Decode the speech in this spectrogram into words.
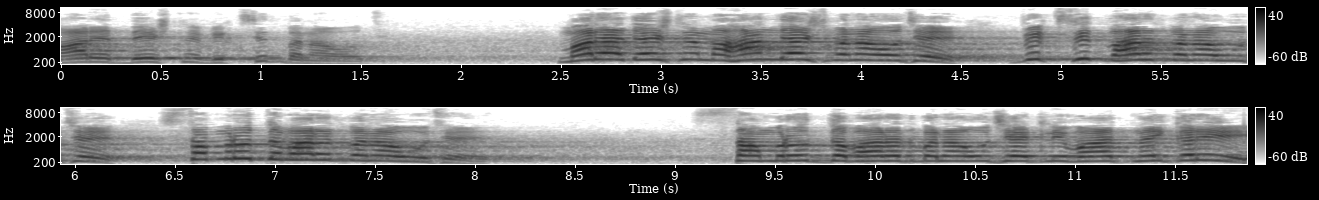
મારે દેશને વિકસિત બનાવવો છે. મારે દેશને મહાન દેશ બનાવવો છે, વિકસિત ભારત બનાવવું છે, સમૃદ્ધ ભારત બનાવવું છે. સમૃદ્ધ ભારત બનાવવું છે એટલી વાત નહીં કરી,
